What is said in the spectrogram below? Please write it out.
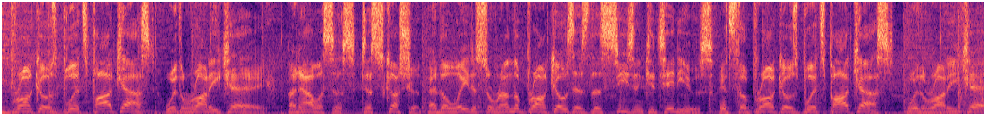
The Broncos Blitz Podcast with Ronnie K. Analysis, discussion, and the latest around the Broncos as the season continues. It's the Broncos Blitz Podcast with Ronnie K.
